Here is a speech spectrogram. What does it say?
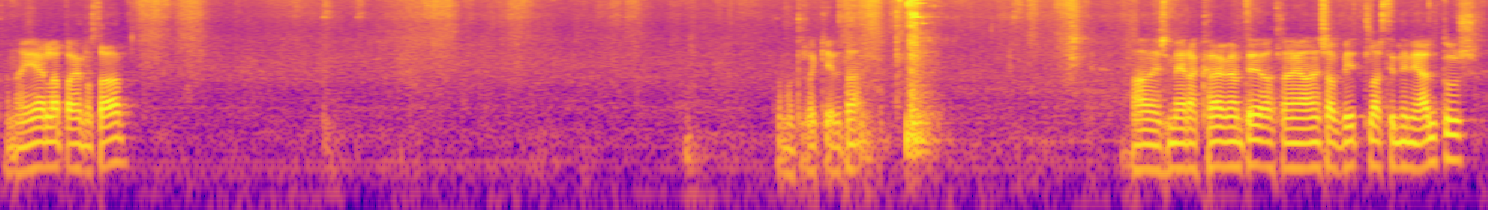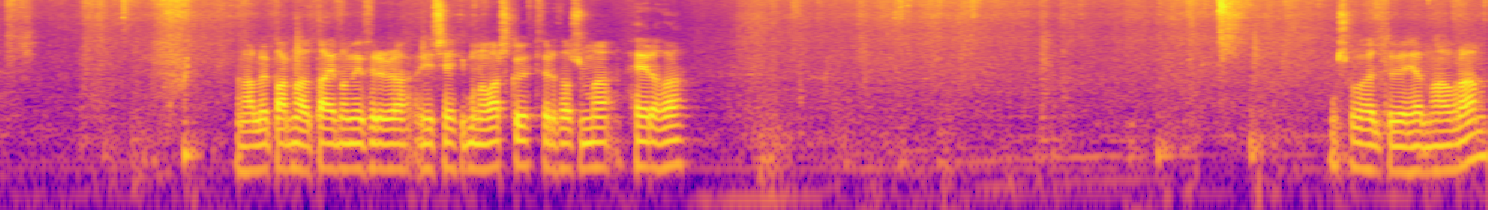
Þannig að ég lappa hérna á stað. Þannig til að gera þetta. Aðeins meira kræfjandi ætla ég aðeins að villast inn, í eldús þannig alveg bannað að dæma mig fyrir að ég sé ekki búin að vaska upp fyrir þá sem að heyra það. Og svo heldum við hérna áfram.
